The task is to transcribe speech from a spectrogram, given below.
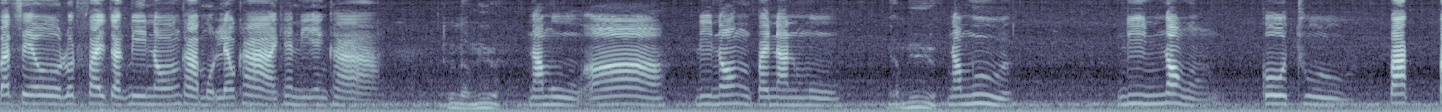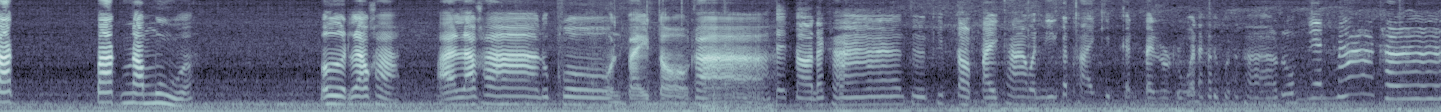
บัสเซลรถไฟจากดีน้องค่ะ หมดแล้วค่ะ แค่นี้เองค่ะ To Namur. นามูอ๋อดีน้องไปนานมู Namur. นามูดีน้อง go to ปักปักปักนามูเปิดแล้วค่ะ ไปแล้วค่ะ ทุกคนไปต่อค่ะไปต่อนะคะเจอคลิปต่อไปค่ะ วันนี้ก็ถ่ายคลิปกันไปรัวๆนะคะทุกคนนะคะร่มเย็นมากค่ะ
